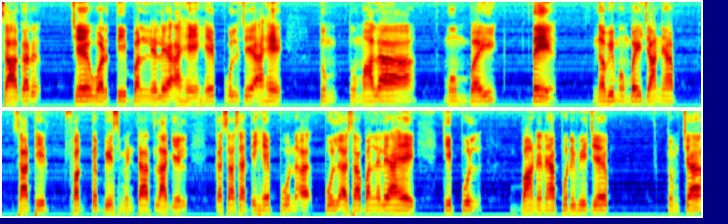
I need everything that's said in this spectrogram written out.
सागरचे वरती बनलेले आहे. हे पूल जे आहे तुम तुम्हाला मुंबई ते नवी मुंबई जाण्यासाठी फक्त वीस मिनिटात लागेल. कशासाठी हे पूल पूल असा बनलेले आहे की पूल बांधण्यापूर्वी जे तुमच्या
